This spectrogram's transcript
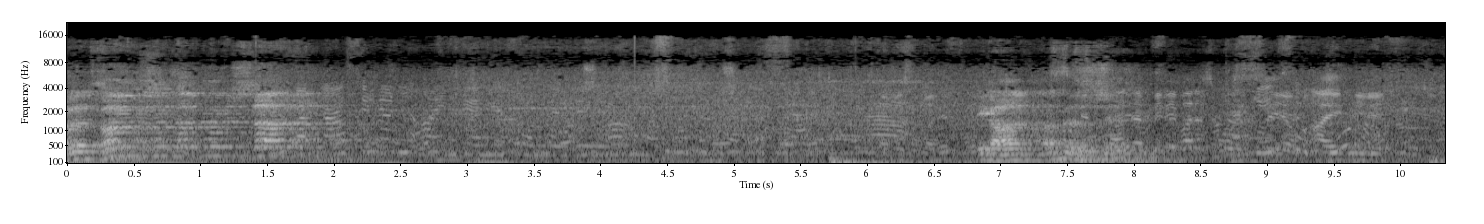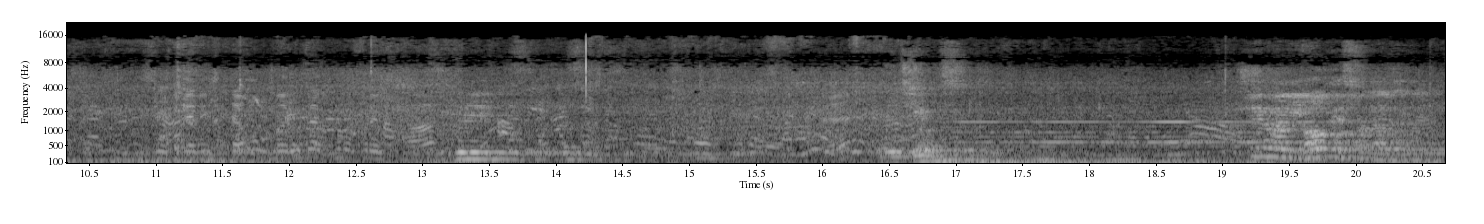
Oder träum ich und hab nur geschlafen? Egal, lass mir das In stehen. der Mitte war das Museum eigentlich. Wenn ich da oben rüberkomme von dem Park. Stehen wir mal die Vocals von da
